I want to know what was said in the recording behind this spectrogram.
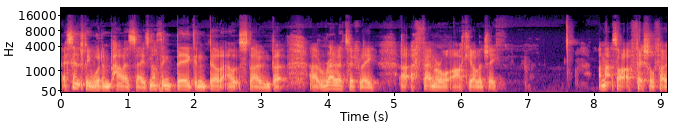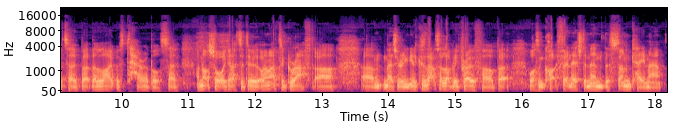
essentially wooden palisades, nothing big and built out of stone, but uh, relatively uh, ephemeral archaeology and that's our official photo, but the light was terrible. So I'm not sure what we're going to have to do. I'm going to have to graft our um, measuring, because that's a lovely profile, but wasn't quite finished. And then the sun came out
